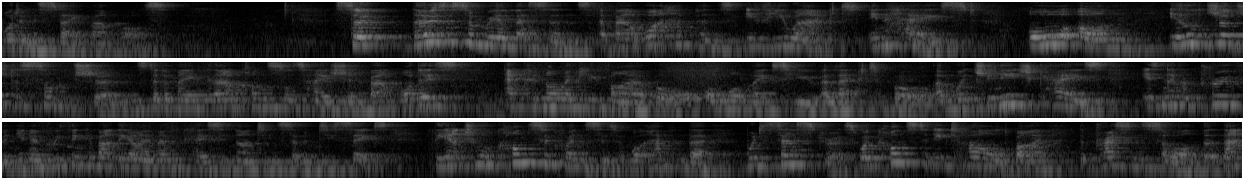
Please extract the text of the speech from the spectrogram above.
What a mistake that was. So those are some real lessons about what happens if you act in haste or on ill-judged assumptions that are made without consultation about what is economically viable or what makes you electable, and which in each case is never proven. You know, if we think about the IMF case in 1976, the actual consequences of what happened there were disastrous. We're constantly told by the press and so on that that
